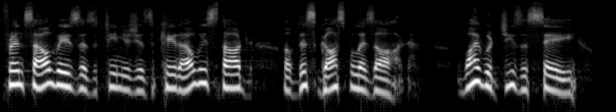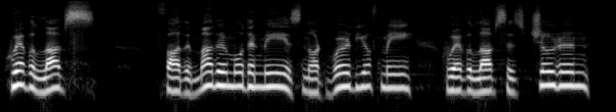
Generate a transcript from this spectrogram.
Friends, I always, as a teenager, as a kid, I always thought of this gospel as odd. Why would Jesus say, Whoever loves father, mother more than me is not worthy of me? Whoever loves his children,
